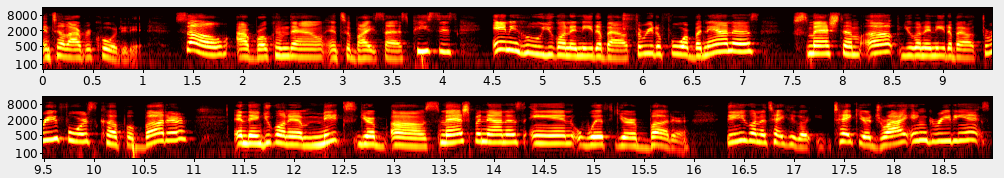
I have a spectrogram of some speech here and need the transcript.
until I recorded it. So I broke them down into bite-sized pieces. Anywho, you're going to need about three to four bananas. Smash them up. You're going to need about three-fourths cup of butter and then you're going to mix your uh, smashed bananas in with your butter. Then you're going to take your, take your dry ingredients.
